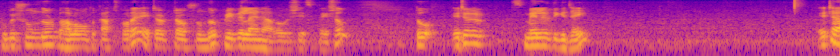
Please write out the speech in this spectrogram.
খুবই সুন্দর, ভালো মতো কাজ করে। এটারটাও সুন্দর প্রিভে লাইন আরও বেশি স্পেশাল তো এটার স্মেলের দিকে যাই। এটা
